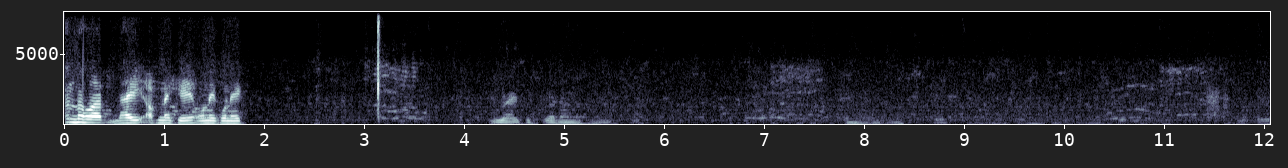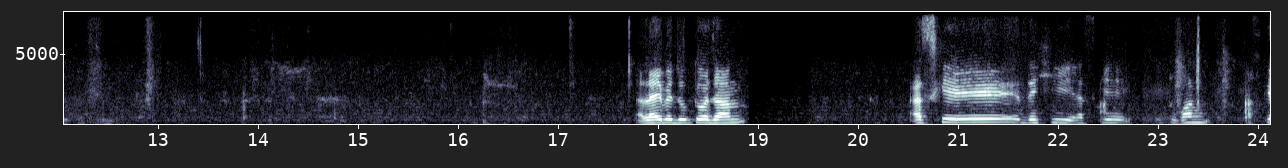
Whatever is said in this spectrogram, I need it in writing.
ধন্যবাদ ভাই আপনাকে অনেক অনেক। লাইভে যুক্ত হয়ে যান। আজকে দেখি আজকে একটু গান আজকে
